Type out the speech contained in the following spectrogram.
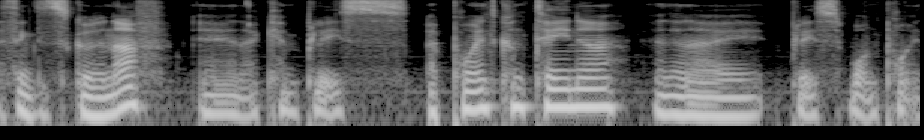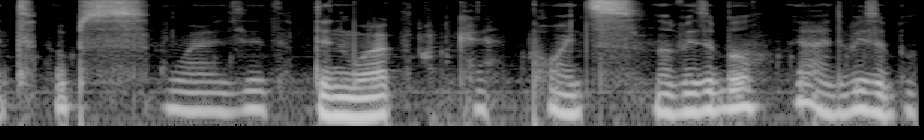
I think this is good enough. And I can place a point container and then I place one point. Oops, where is it? Didn't work. Okay, points not visible. Yeah, it's visible.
